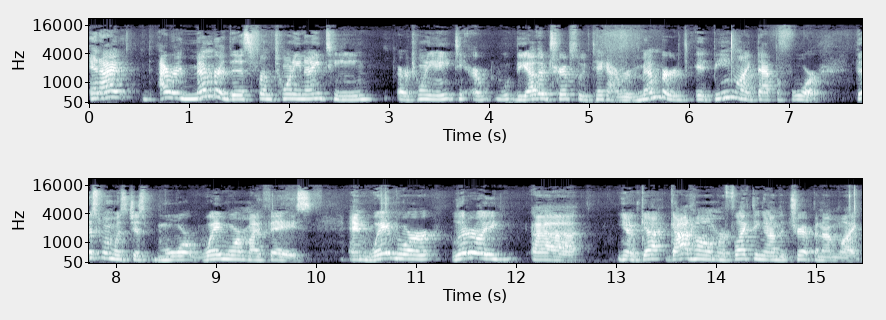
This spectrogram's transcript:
And I I remember this from 2019 or 2018 or the other trips we've taken. I remembered it being like that before. This one was just more, way more in my face, and way more literally. Uh, you know, got got home reflecting on the trip, and I'm like,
